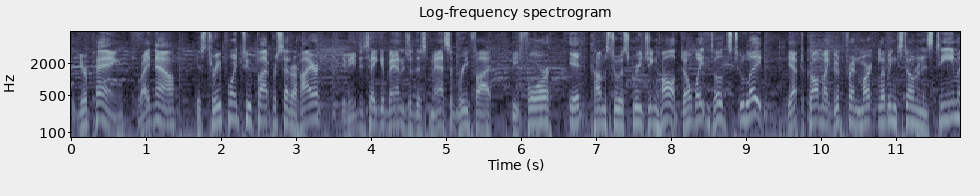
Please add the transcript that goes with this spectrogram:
that you're paying right now is 3.25% or higher, you need to take advantage of this massive refi before it comes to a screeching halt. Don't wait until it's too late. You have to call my good friend Mark Livingstone and his team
